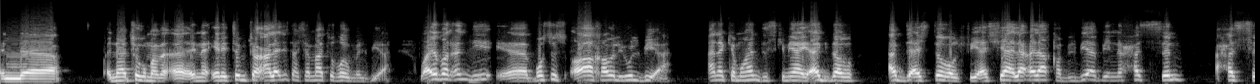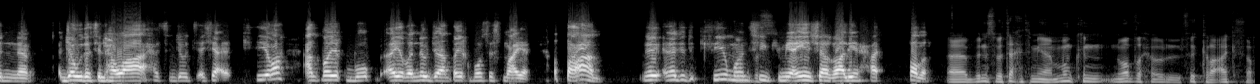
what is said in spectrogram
لل إنها ترمى آه، يعني تم معالجتها عشان ما تضر من البيئة. وأيضا عندي process آخر اللي هو البيئة. أنا كمهندس كيميائي أقدر أبدأ أشتغل في أشياء لها علاقة بالبيئة بأن أحسن أحسن جودة الهواء أحسن جودة أشياء كثيرة عن طريق أيضا نوجد عن طريق process معين. الطعام نجد كثير مهندسين كيميائيين شغالين تفضل. آه بالنسبة تحلية مياه ممكن نوضح الفكرة أكثر.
